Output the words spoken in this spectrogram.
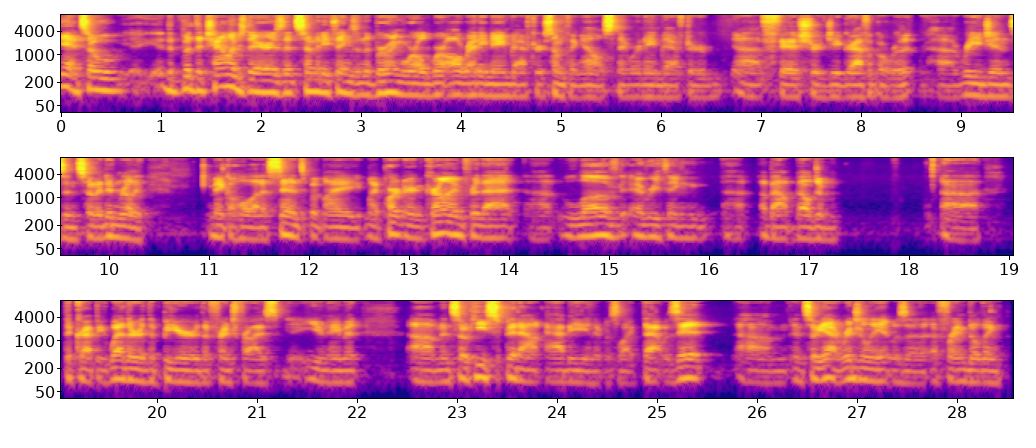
yeah. And so, the, but the challenge there is that so many things in the brewing world were already named after something else. They were named after uh, fish or geographical re- uh, regions, and so it didn't really make a whole lot of sense. But my my partner in crime for that loved everything about Belgium uh, the crappy weather, the beer, the French fries, you name it. Um, and so he spit out Abbey, and it was like that was it. Um, and so yeah, originally it was a, a frame building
